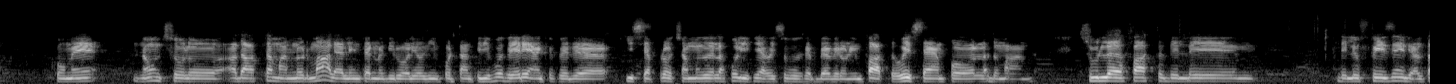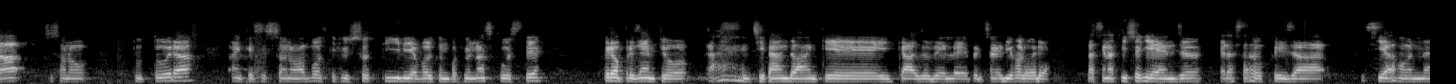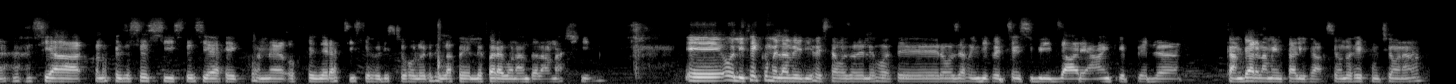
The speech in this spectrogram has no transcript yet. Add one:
come non solo adatta ma normale all'interno di ruoli così importanti di potere anche per eh, chi si approccia al mondo della politica questo potrebbe avere un impatto, questa è un po' la domanda. Sul fatto delle, delle offese in realtà ci sono tuttora, anche se sono a volte più sottili, a volte un po' più nascoste, però, per esempio, citando anche il caso delle persone di colore, la senatrice Hienge era stata offesa sia con, sia con offese sessiste sia che con offese razziste per il suo colore della pelle, paragonandola a una scimmia. E Olli, te come la vedi questa cosa delle quote rosa, quindi per sensibilizzare anche per cambiare la mentalità? Secondo te funziona?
